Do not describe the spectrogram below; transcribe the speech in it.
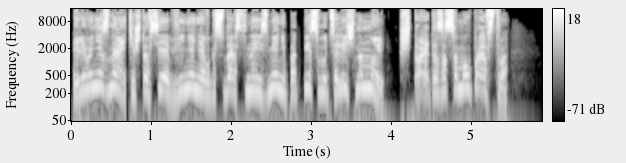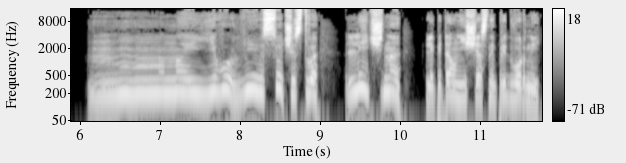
Или вы не знаете, что все обвинения в государственной измене подписываются лично мной? Что это за самоуправство?» «Но его высочество лично...» — лепетал несчастный придворный.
